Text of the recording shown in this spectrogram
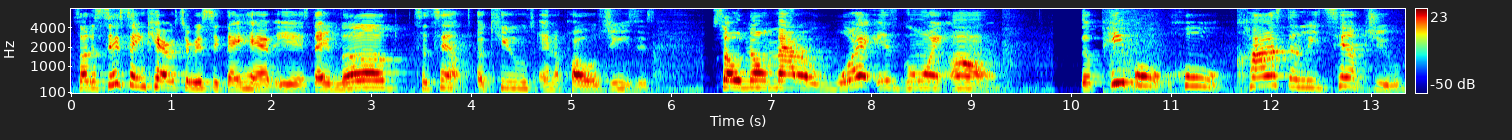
So the 16 characteristic they have is they loved to tempt, accuse, and oppose Jesus. So no matter what is going on, the people who constantly tempt you,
